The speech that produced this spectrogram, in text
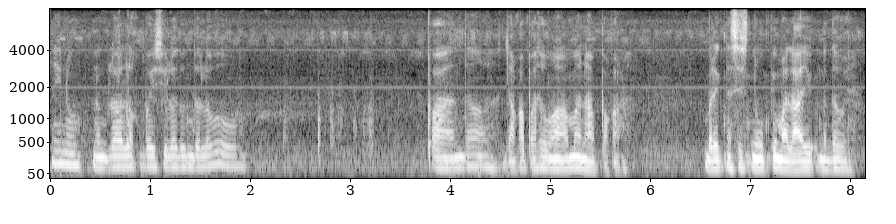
Ay no, naglalakbay sila doon dalawa oh. Panda, diyan ka pa sumama, napaka. Balik na si Snoopy, malayo na daw eh.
